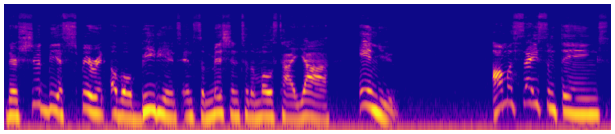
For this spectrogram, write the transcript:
there should be a spirit of obedience and submission to the Most High Yah in you. I'm going to say some things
